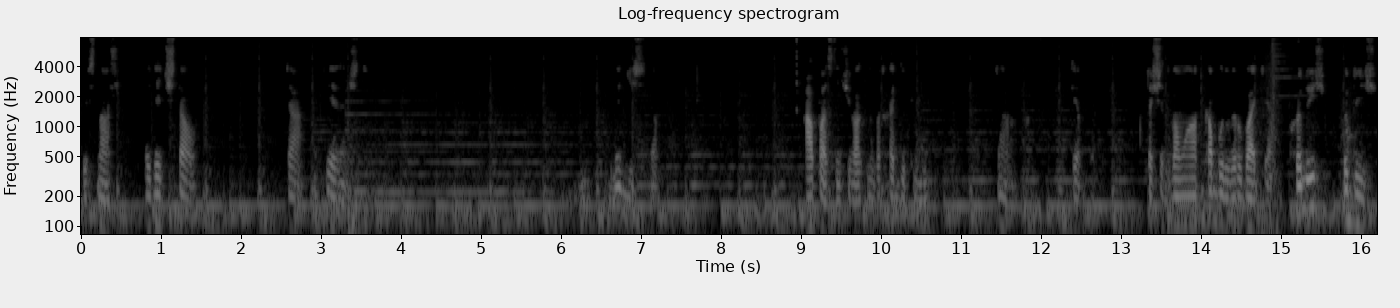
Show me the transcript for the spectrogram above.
то есть наш я читал. Так окей значит? Ну, иди сюда. Опасный чувак не подходи к нему. Так ты а сейчас два молотка буду вырубать я. Ходыщ ходыщ.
